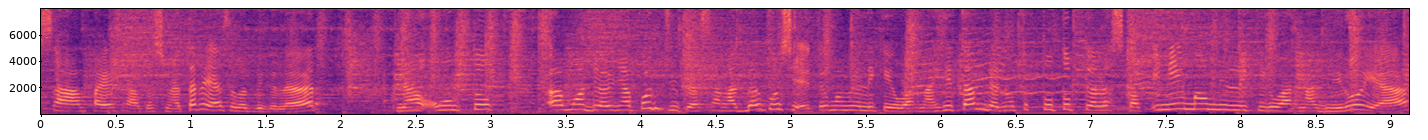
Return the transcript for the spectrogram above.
sampai 100 meter ya sobat bideler. Nah untuk uh, modelnya pun juga sangat bagus yaitu memiliki warna hitam dan untuk tutup teleskop ini memiliki warna biru ya.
